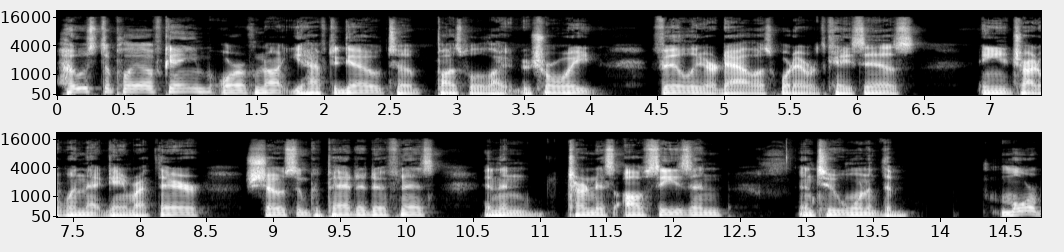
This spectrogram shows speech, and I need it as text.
host a playoff game, or if not, you have to go to possibly like Detroit, Philly, or Dallas, whatever the case is, and you try to win that game right there, show some competitiveness, and then turn this off season into one of the more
